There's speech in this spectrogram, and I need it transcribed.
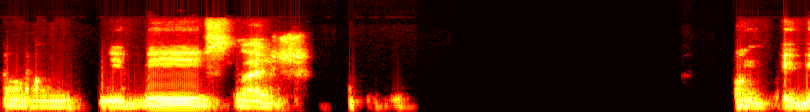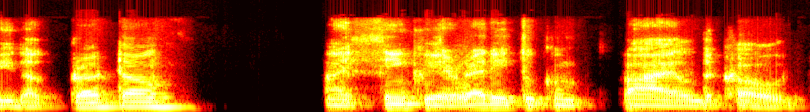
pong pb slash on pb.proto. I think we're ready to compile the code,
